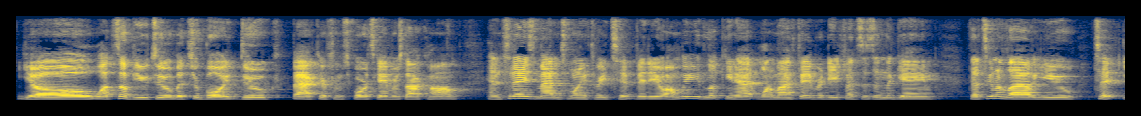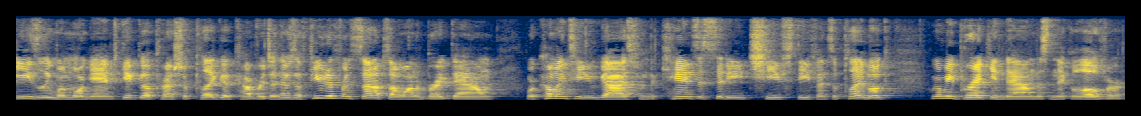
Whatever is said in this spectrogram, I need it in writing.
Yo, what's up YouTube? It's your boy Duke, back here from SportsGamerz.com. And in today's Madden 23 tip video, I'm going to be looking at one of my favorite defenses in the game that's going to allow you to easily win more games, get good pressure, play good coverage. And there's a few different setups I want to break down. We're coming to you guys from the Kansas City Chiefs defensive playbook. We're going to be breaking down this nickel over.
